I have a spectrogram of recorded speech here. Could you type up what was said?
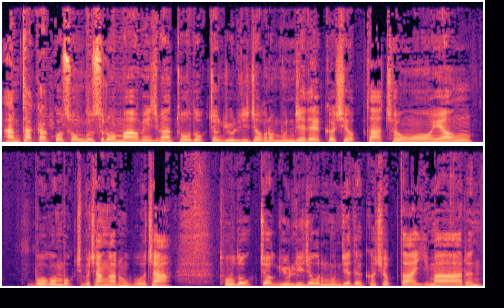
안타깝고 송구스러운 마음이지만 도덕적 윤리적으로 문제될 것이 없다. 정호영 보건복지부 장관 후보자 도덕적 윤리적으로 문제될 것이 없다 이 말은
